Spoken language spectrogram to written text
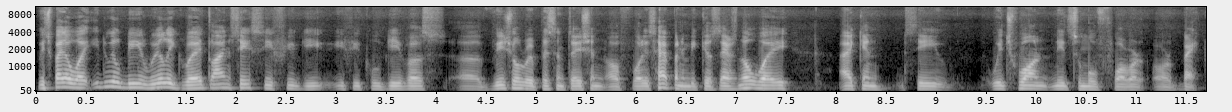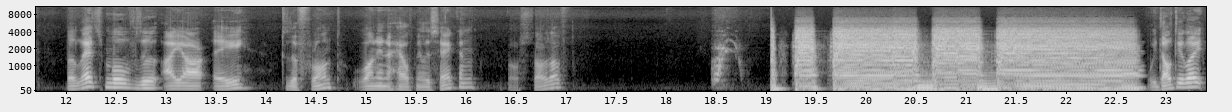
Which, by the way, it will be really great, Line 6, if you, if you could give us a visual representation of what is happening, because there's no way I can see which one needs to move forward or back. But let's move the IRA to the front, one and a half millisecond, or start off. Without delay.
